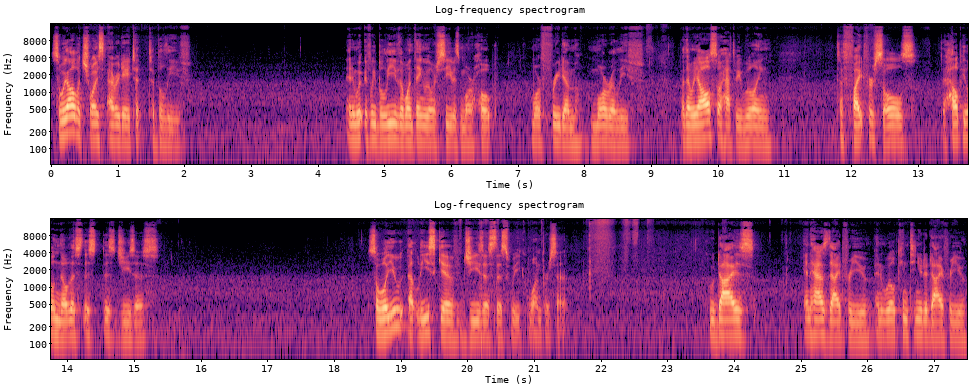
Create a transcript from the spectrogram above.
So we all have a choice every day to, to believe. And if we believe, the one thing we will receive is more hope, more freedom, more relief. But then we also have to be willing to fight for souls to help people know this, this, this Jesus. So, will you at least give Jesus this week 1%? Who dies and has died for you and will continue to die for you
